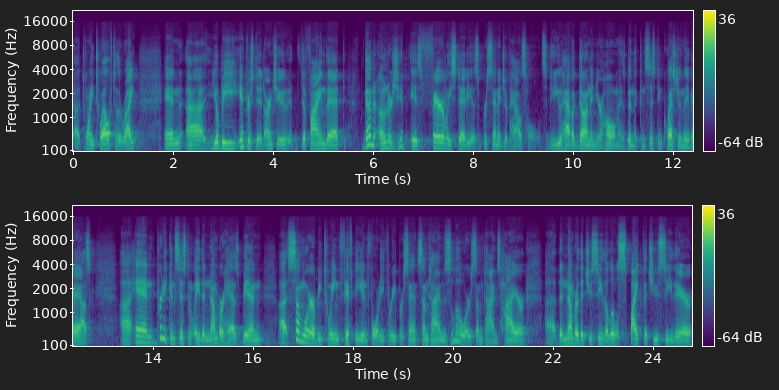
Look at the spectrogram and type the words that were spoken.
uh, 2012 to the right. And uh, you'll be interested, aren't you, to find that gun ownership is fairly steady as a percentage of households. Do you have a gun in your home has been the consistent question they've asked. Uh, and pretty consistently, the number has been uh, somewhere between 50 and 43 percent, sometimes lower, sometimes higher. Uh, the number that you see, the little spike that you see there,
